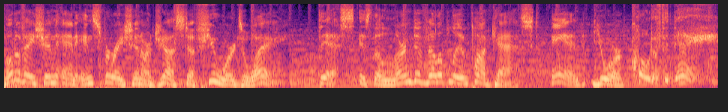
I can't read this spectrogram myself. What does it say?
Motivation and inspiration are just a few words away. This is the Learn, Develop, Live podcast and your quote of the day.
